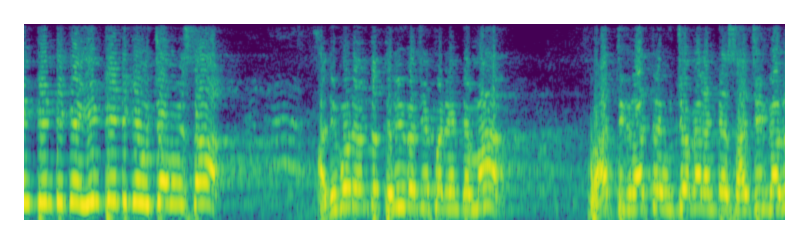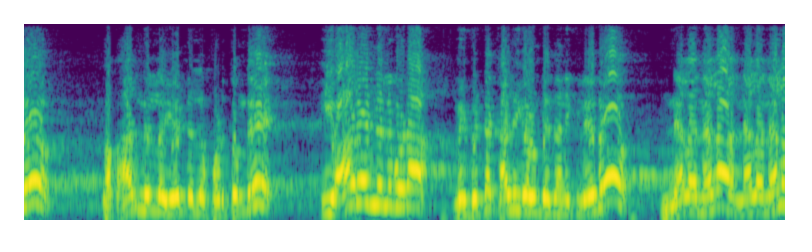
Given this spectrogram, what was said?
ఇంటింటికి ఇంటింటికి ఉద్యోగం ఇస్తా. అది కూడా ఎంత తెలివిగా చెప్పాడు ఏంటమ్మా రాత్రికి రాత్రి ఉద్యోగాలంటే సాధ్యం కాదు. ఒక ఆరు నెలలో ఏడు నెలలో పడుతుంది. ఈ ఆరేడు నెలలు కూడా మీ బిడ్డ ఖాళీగా ఉండేదానికి లేదు. నెల నెల నెల నెల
